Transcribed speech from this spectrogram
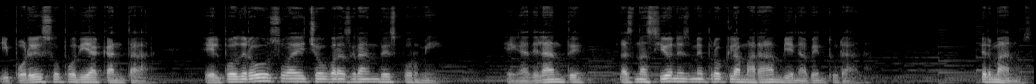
y por eso podía cantar, El poderoso ha hecho obras grandes por mí. En adelante, las naciones me proclamarán bienaventurada. Hermanos,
